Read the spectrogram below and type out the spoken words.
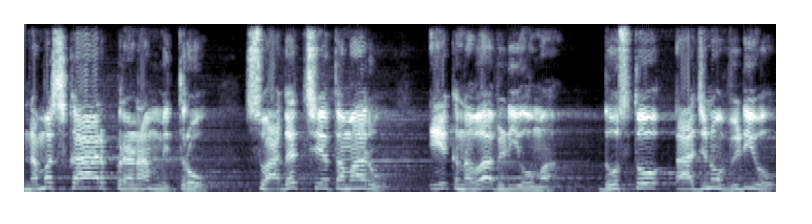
નમસ્કાર પ્રણામ મિત્રો. સ્વાગત છે તમારું એક નવા વિડીયોમાં. દોસ્તો, આજનો વીડિયો,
